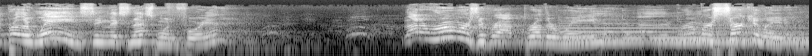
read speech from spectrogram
let Brother Wayne sing this next one for you. A lot of rumors about Brother Wayne, uh, rumors circulating.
